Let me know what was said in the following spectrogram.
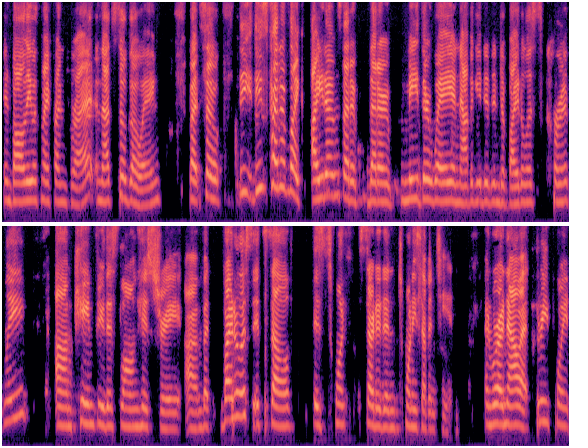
in Bali with my friend Brett, and that's still going. But so the, these kind of like items that have that are made their way and navigated into Vitalist currently um, came through this long history. Um, but Vitalist itself is 20 started in 2017, and we're now at 3.0.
